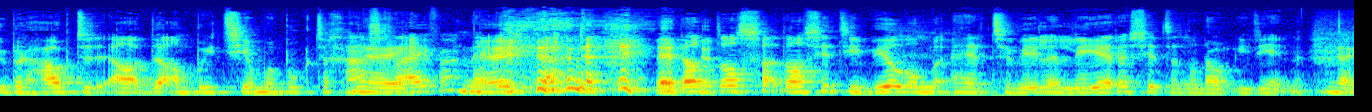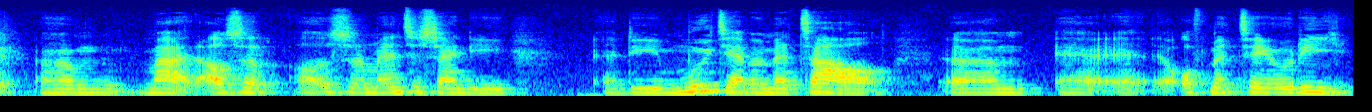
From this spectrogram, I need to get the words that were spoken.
überhaupt de, de ambitie om een boek te gaan nee. schrijven? Nee. nee. dan, dan, dan, zit die wil om het te willen leren, zit er dan ook niet in. Nee. Um, maar als er, als er mensen zijn die, eh, die moeite hebben met taal um, eh, of met theorie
